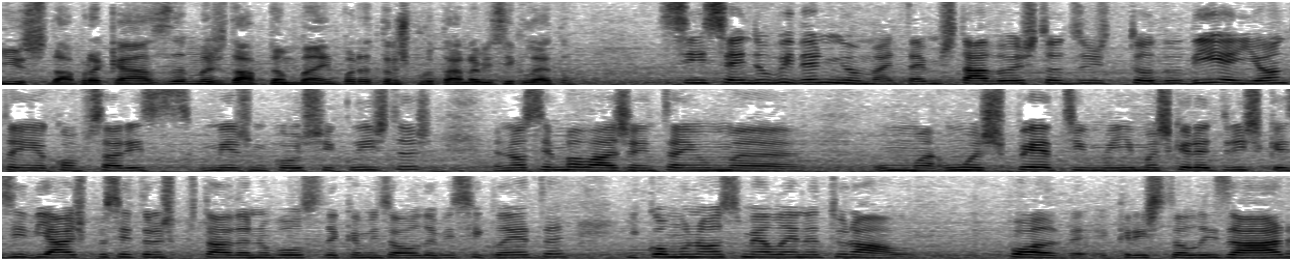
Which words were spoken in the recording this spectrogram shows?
Isso dá para casa, mas dá também para transportar na bicicleta. Sim, sem dúvida nenhuma. Temos estado hoje todos, todo o dia e ontem a conversar isso mesmo com os ciclistas. A nossa embalagem tem uma, uma, um aspecto e, uma, e umas características ideais para ser transportada no bolso da camisola da bicicleta e como o nosso mel é natural, pode cristalizar,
